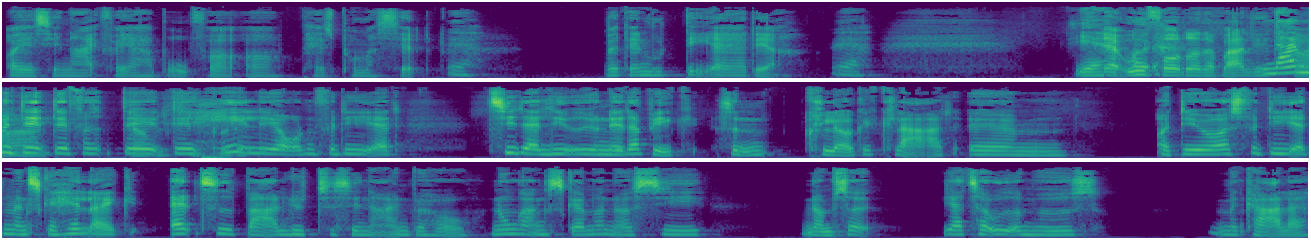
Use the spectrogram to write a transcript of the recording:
Og jeg siger nej, for jeg har brug for at passe på mig selv. Ja. Hvordan vurderer jeg der? Ja. Ja, jeg udfordrer dig bare lidt. Nej, men det, det, for, det, det er helt i orden, fordi at tit er livet jo netop ikke sådan klokkeklart. Øhm, og det er jo også fordi, at man skal heller ikke altid bare lytte til sin egen behov. Nogle gange skal man også sige, Nå, så jeg tager ud og mødes med Carla,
